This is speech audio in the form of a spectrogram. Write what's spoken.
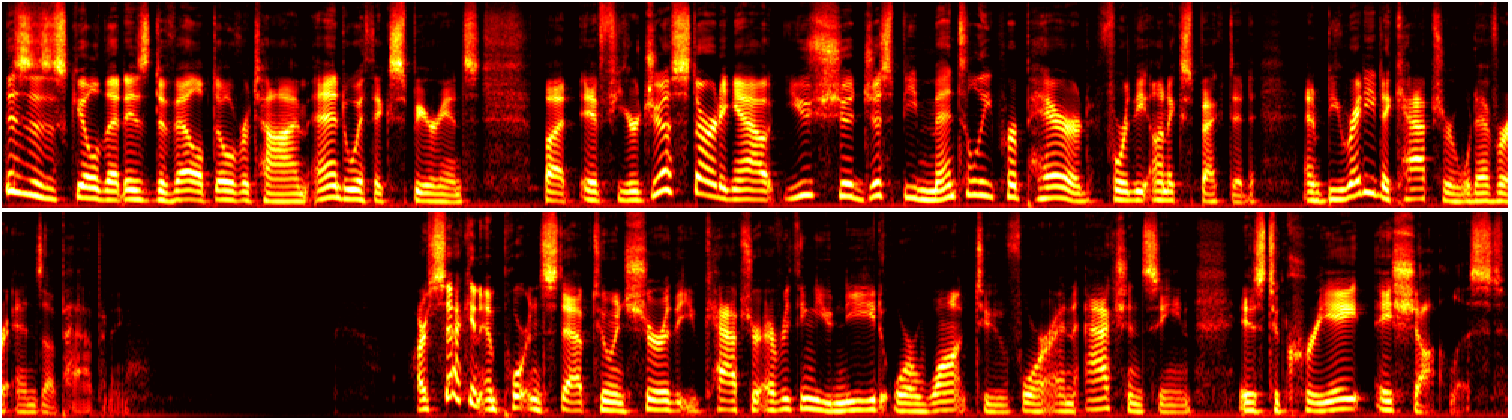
This is a skill that is developed over time and with experience, but if you're just starting out, you should just be mentally prepared for the unexpected and be ready to capture whatever ends up happening. Our second important step to ensure that you capture everything you need or want to for an action scene is to create a shot list.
